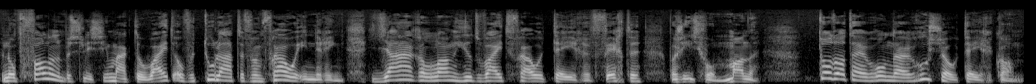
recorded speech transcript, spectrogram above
Een opvallende beslissing maakte White over toelaten van vrouwen in de ring. Jarenlang hield White vrouwen tegen. Vechten was iets voor mannen. Totdat hij Ronda Rousseau tegenkwam.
